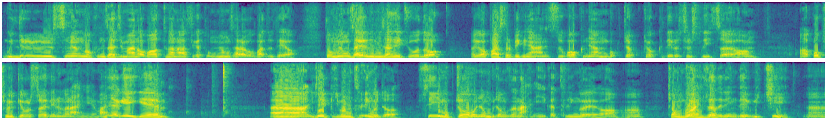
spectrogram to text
위를 쓰면 뭐 분사지만 about가 나왔으니까 동명사라고 봐도 돼요. 동명사의 의미상의 주어도 여기 어파스트로피 그냥 안 쓰고 그냥 목적격 그대로 쓸 수도 있어요. 어, 꼭 소유격을 써야 되는 건 아니에요. 만약에 이게 아, 이게 B번은 틀린 거죠. C 목적어 원형 부정사는 아니니까 틀린 거예요. 어? 정보와 회사들인데 위치, 어.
